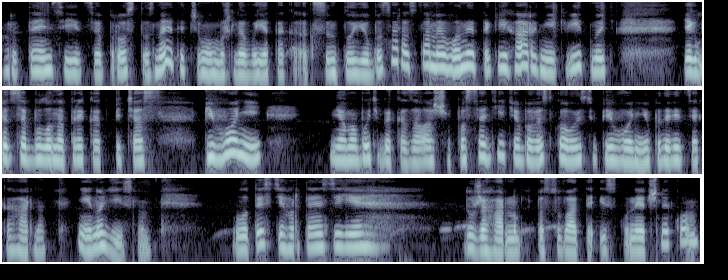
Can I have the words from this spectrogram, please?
Гортензії це просто, знаєте, чому, можливо, я так акцентую? Бо зараз саме вони такі гарні, квітнуть. Якби це було, наприклад, під час півоній, я, мабуть, би казала, що посадіть обов'язково всю півонію. Подивіться, яка гарна. Ні, ну дійсно. Волотисті гортензії дуже гарно будуть пасувати із куничником,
